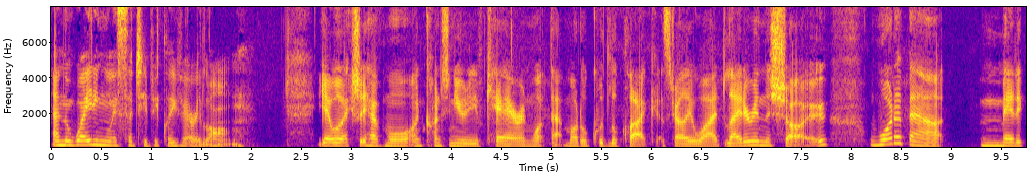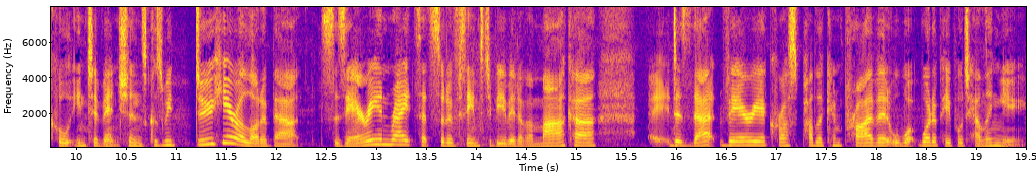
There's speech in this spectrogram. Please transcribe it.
And the waiting lists are typically very long. Yeah, we'll actually have more on continuity of care and what that model could look like Australia wide later in the show. What about medical interventions? Because we do hear a lot about caesarean rates. That sort of seems to be a bit of a marker. Uh, does that vary across public and private? What, what are people telling you?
